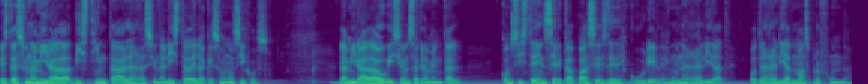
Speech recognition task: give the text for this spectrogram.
Esta es una mirada distinta a la racionalista de la que somos hijos. La mirada o visión sacramental consiste en ser capaces de descubrir en una realidad otra realidad más profunda.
